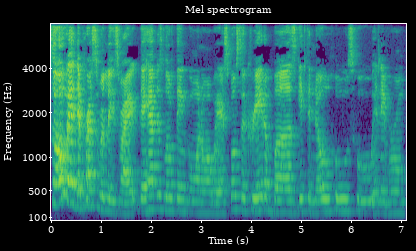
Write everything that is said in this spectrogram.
So over at the press release, right, they have this little thing going on where it's supposed to create a buzz, get to know who's who in their room,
